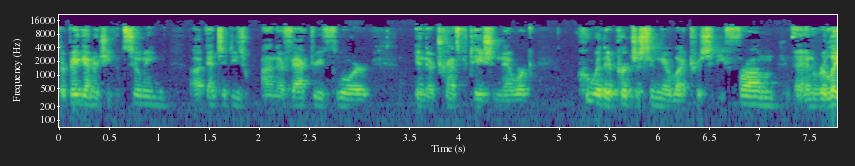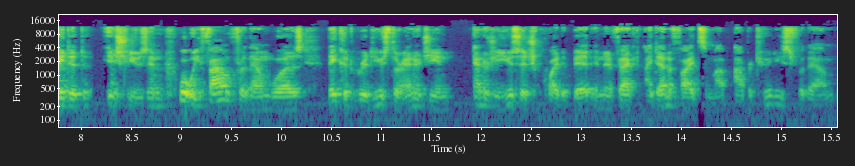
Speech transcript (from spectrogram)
their big energy consuming uh, entities on their factory floor, in their transportation network, who were they purchasing their electricity from, and related issues. And what we found for them was they could reduce their energy and energy usage quite a bit, and in fact identified some opportunities for them.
